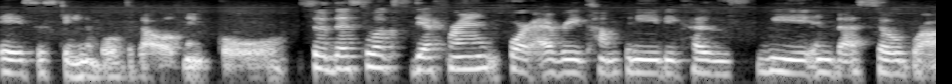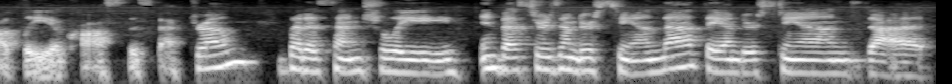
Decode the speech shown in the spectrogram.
a sustainable development goal. So this looks different for every company because we invest so broadly across the spectrum. But essentially, investors understand that. They understand that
